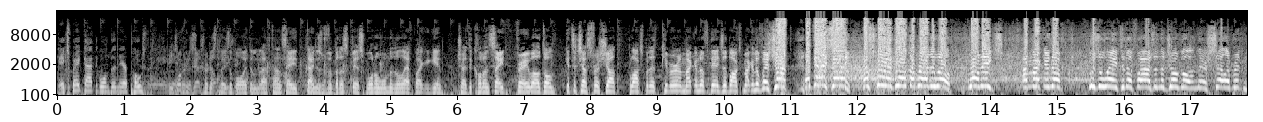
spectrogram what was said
expect that to go into the near post. Curtis, Curtis plays the ball to the left hand side. Daniels with a bit of space, one on one with the left back again. Tries to cut inside. Very well done. Gets a chance for a shot. Blocks but the keeper and McEneff at the edge of the box. McEneff with a shot! And Derry City have scored a goal to Brandywell! One each! And McEneff goes away to the fans in the jungle and they're celebrating.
